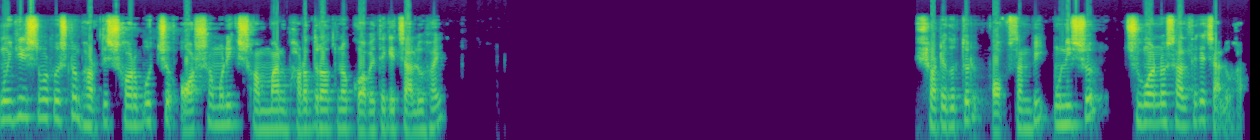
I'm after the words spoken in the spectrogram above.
পঁয়ত্রিশ নম্বর প্রশ্ন, ভারতের সর্বোচ্চ অসামরিক সম্মান ভারতরত্ন কবে থেকে চালু হয়? সঠিক উত্তর অপশন বি, উনিশশো চুয়ান্ন সাল থেকে চালু হয়।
